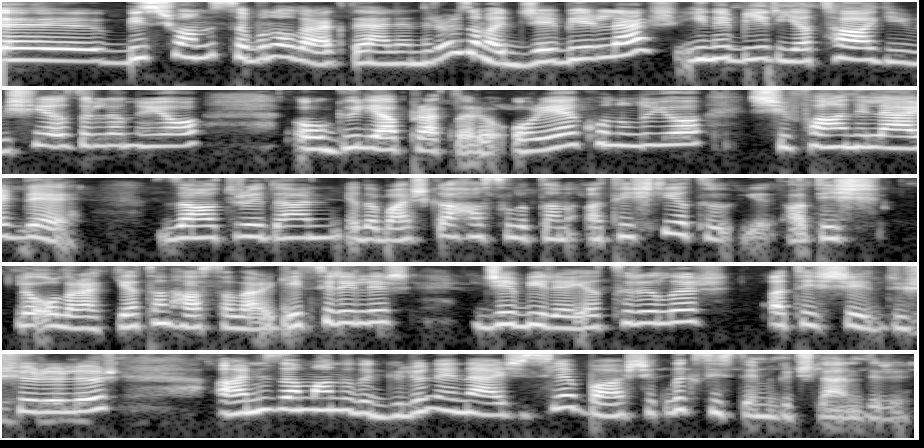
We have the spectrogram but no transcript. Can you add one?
Ee, biz şu anda sabun olarak değerlendiriyoruz ama cebirler yine bir yatağı gibi bir şey hazırlanıyor. O gül yaprakları oraya konuluyor. Şifanelerde zatürreden ya da başka hastalıktan ateşli yatır, ateşli olarak yatan hastalar getirilir. Cebire yatırılır. Ateşi düşürülür. Aynı zamanda da gülün enerjisiyle bağışıklık sistemi güçlendirir.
